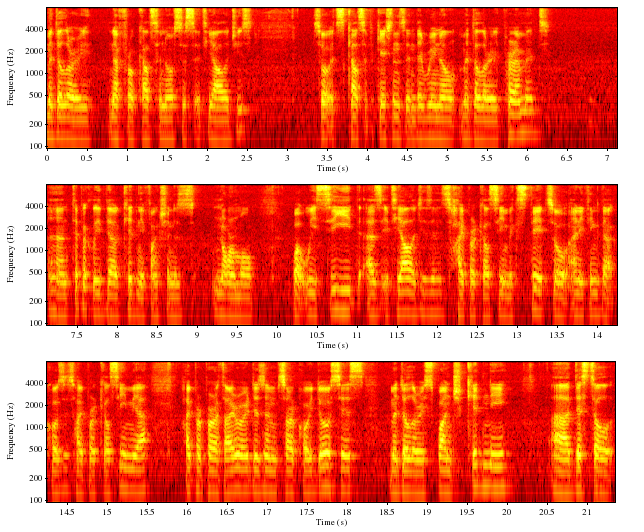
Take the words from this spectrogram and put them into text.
Medullary nephrocalcinosis etiologies. So it's calcifications in the renal medullary pyramid, and typically the kidney function is normal. What we see as etiologies is hypercalcemic state, so anything that causes hypercalcemia, hyperparathyroidism, sarcoidosis, medullary sponge kidney, uh, distal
